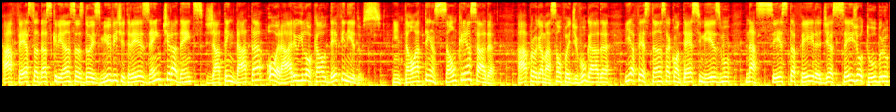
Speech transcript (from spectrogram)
A Festa das Crianças 2023 em Tiradentes já tem data, horário e local definidos. Então atenção, criançada! A programação foi divulgada e a festança acontece mesmo na sexta-feira, dia 6 de outubro,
